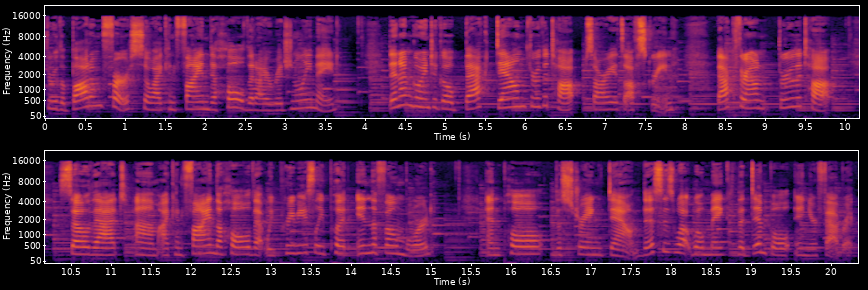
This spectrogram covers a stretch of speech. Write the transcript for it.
through the bottom first so I can find the hole that I originally made. Then I'm going to go back down through the top, sorry it's off screen, back through, through the top so that um, I can find the hole that we previously put in the foam board and pull the string down. This is what will make the dimple in your fabric.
